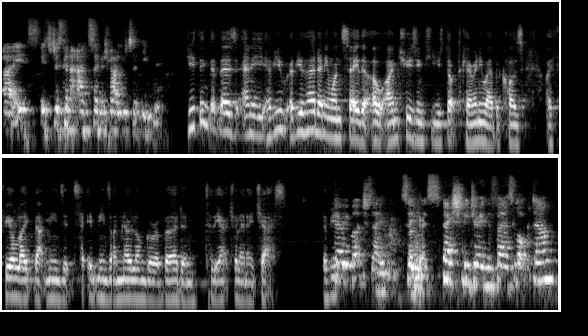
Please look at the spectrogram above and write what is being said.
uh, it's it's just going to add so much value to people. Do you think that there's any? Have you have you heard anyone say that? Oh, I'm choosing to use Doctor Care Anywhere because I feel like that means it. It means I'm no longer a burden to the actual NHS. You... Very much so. So, okay. especially during the first lockdown,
